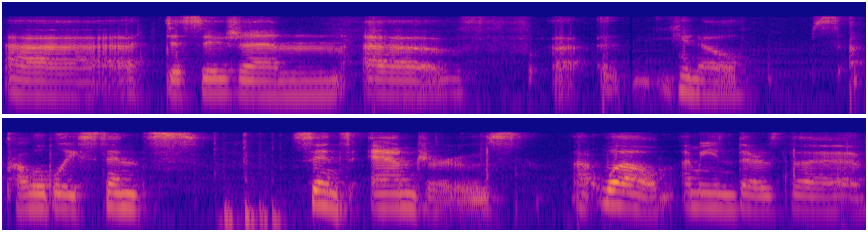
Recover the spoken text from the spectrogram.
uh, decision of, uh, you know, probably since since Andrews. Uh, well, I mean, there's the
